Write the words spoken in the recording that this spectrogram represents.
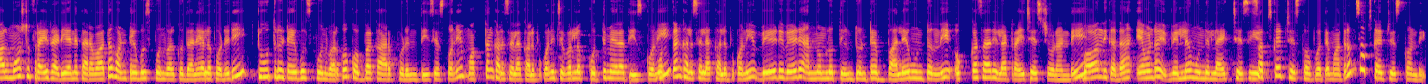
ఆల్మోస్ట్ ఫ్రై రెడీ అయిన తర్వాత వన్ టేబుల్ స్పూన్ వరకు ధనియాల పొడిని టూ త్రీ టేబుల్ స్పూన్ వరకు కొబ్బరి కార పొడిని తీసేసుకొని మొత్తం కలిసేలా కలుపుకొని చివరిలో కొత్తిమీర తీసుకొని మొత్తం కలిసేలా కలుపుకొని వేడి వేడి అన్నంలో తింటుంటే భలే ఉంటుంది. ఒక్కసారి ఇలా ట్రై చేసి చూడండి. బాగుంది కదా? ఏమంటే వెళ్ళే ముందు లైక్ చేసి సబ్స్క్రైబ్ చేసుకోకపోతే మాత్రం సబ్స్క్రైబ్ చేసుకోండి.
